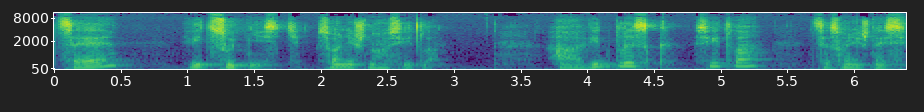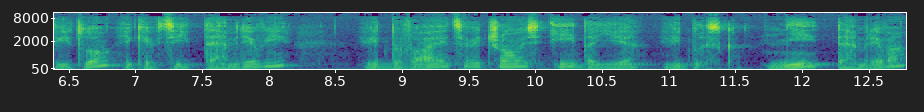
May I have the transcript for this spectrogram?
це відсутність сонячного світла, а відблиск світла це сонячне світло, яке в цій темряві відбивається від чогось і дає відблиск. Ні темрява,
